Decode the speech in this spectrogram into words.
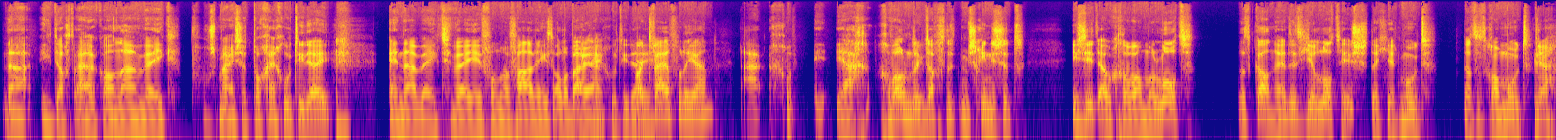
Nou, ik dacht eigenlijk al na een week, volgens mij is het toch geen goed idee. En na week twee vonden mijn vader en ik het allebei Oh ja. geen goed idee. Waar twijfelde je aan? Ja, ge- ja, gewoon dat ik dacht, misschien is, het, is dit ook gewoon mijn lot. Dat kan, hè? Dat het je lot is, dat je het moet. Dat het gewoon moet. Ja.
